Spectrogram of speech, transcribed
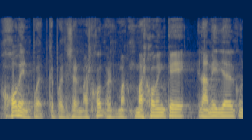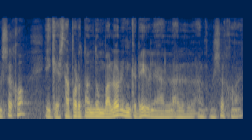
joven, pues, que puede ser más joven, más, joven que la media del consejo y que está aportando un valor increíble al, consejo. ¿eh?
